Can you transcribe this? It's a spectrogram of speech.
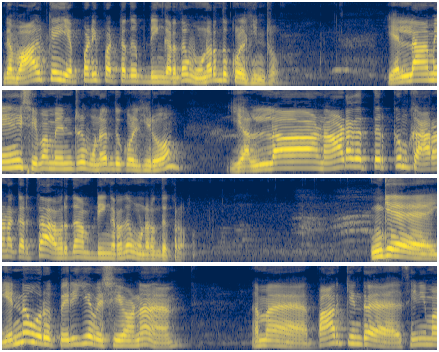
இந்த வாழ்க்கை எப்படிப்பட்டது அப்படிங்கிறத உணர்ந்து கொள்கின்றோம். எல்லாமே சிவம் என்று உணர்ந்து கொள்கிறோம். எல்லா நாடகத்திற்கும் காரணக்கர்த்தா அவர் தான் அப்படிங்கிறத உணர்ந்துக்கிறோம். இங்கே என்ன ஒரு பெரிய விஷயம்னா நம்ம பார்க்கின்ற சினிமா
